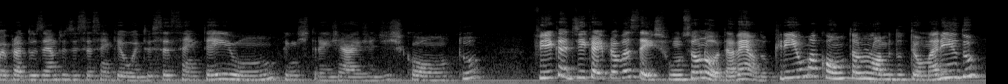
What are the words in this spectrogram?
foi para 268,61, 23 reais de desconto. Fica a dica aí pra vocês, funcionou, tá vendo? Cria uma conta no nome do teu marido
